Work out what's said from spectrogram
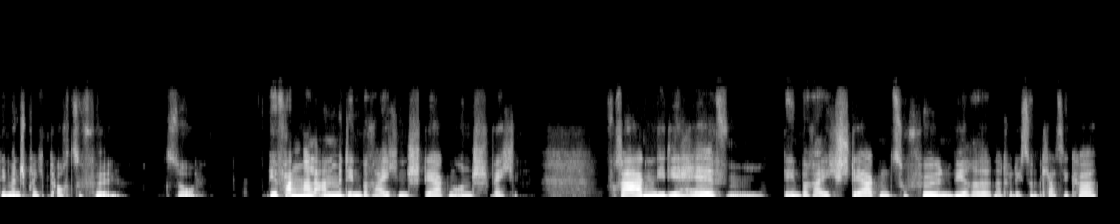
dementsprechend auch zu füllen. So, wir fangen mal an mit den Bereichen Stärken und Schwächen. Fragen, die dir helfen, den Bereich Stärken zu füllen, wäre natürlich so ein Klassiker.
